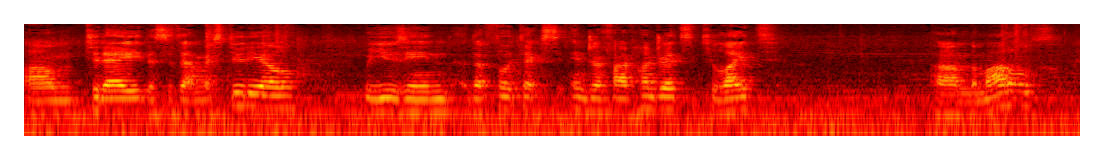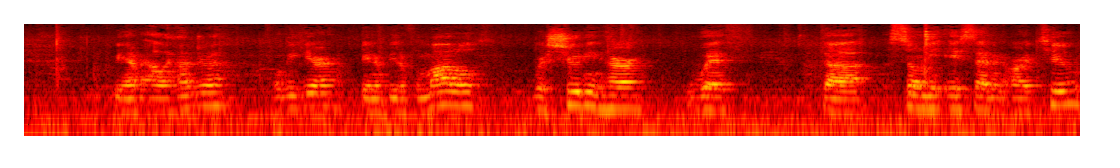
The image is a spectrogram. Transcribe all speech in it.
Um, today, this is at my studio. We're using the Phottix Indra 500s to light um, the models. We have Alejandra over here, being a beautiful model. We're shooting her with the Sony a7R II.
